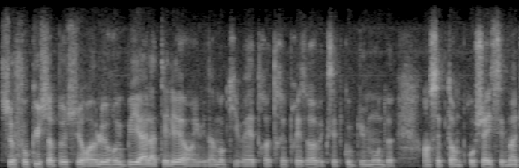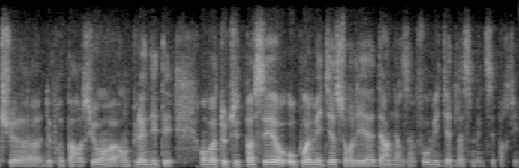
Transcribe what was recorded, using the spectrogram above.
ce focus un peu sur le rugby à la télé, hein, évidemment qui va être très présent avec cette Coupe du Monde en septembre prochain, ces matchs euh, de préparation en plein été. On va tout de suite passer au point média sur les dernières infos médias de la semaine. C'est parti.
